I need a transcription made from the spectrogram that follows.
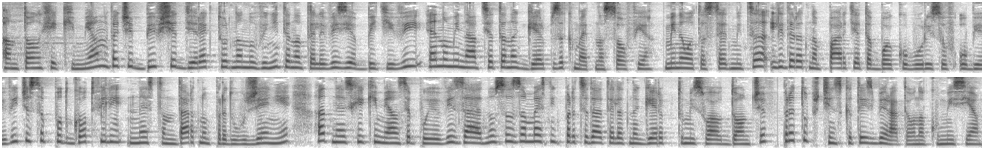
Антон Хекимян, вече бившият директор на новините на телевизия BTV, е номинацията на ГЕРБ за кмет на София. Миналата седмица лидерът на партията Бойко Борисов обяви, че са подготвили нестандартно предложение, а днес Хекимян се появи заедно с заместник-председателят на ГЕРБ Томислав Дончев пред Общинската избирателна комисия.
